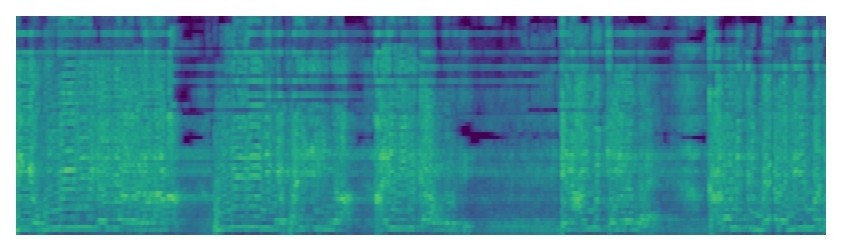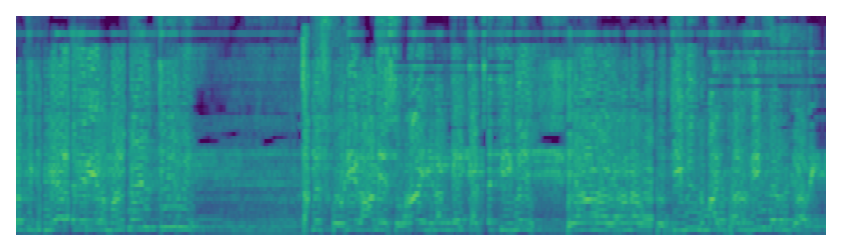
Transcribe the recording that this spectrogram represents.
நீங்க உண்மையிலேயே கல்வியாளர்கள் தானா? உண்மையிலேயே நீங்க படிக்கிறீங்களா? அறிவு இருக்கா உங்களுக்கு? என் அன்பு சொந்தங்களே கடலுக்கு மேல நீர்மட்டத்துக்கு மேல தெரிகிற மண் தீவு தனுஷ்கோடி ராமேஸ்வரம் இலங்கை கச்சத்தீவு தீவு இந்த மாதிரி பல தீவுகள் இருக்கிறவை.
